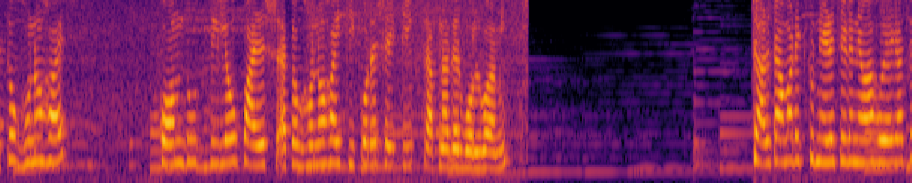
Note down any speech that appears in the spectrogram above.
এত ঘন হয়? কম দুধ দিলেও পায়েস এত ঘন হয়, কি করে সেই টিপস আপনাদের বলব আমি? চালটা আমার একটু নেড়ে চেড়ে নেওয়া হয়ে গেছে,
